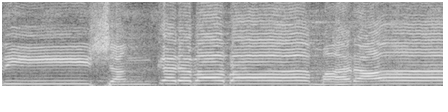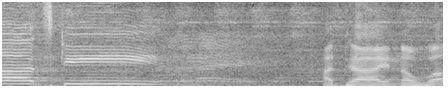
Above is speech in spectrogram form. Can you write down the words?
श्री शंकर बाबा महाराज की अध्याय नववा.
